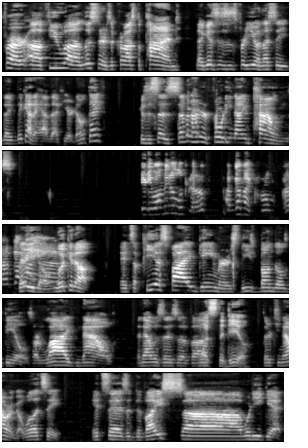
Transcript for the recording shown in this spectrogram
for our uh, few uh, listeners across the pond, I guess this is for you. Unless they they, they got to have that here, don't they? Because it says 749 pounds. Here, do you want me to look it up? I've got my Chrome. Or I've got There my, you go. Uh, Look it up. It's a PS5 gamers. These bundles deals are live now, and that was as of uh, What's the deal? 13 hour ago. Well, let's see. It says a device. Uh, what do you get?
